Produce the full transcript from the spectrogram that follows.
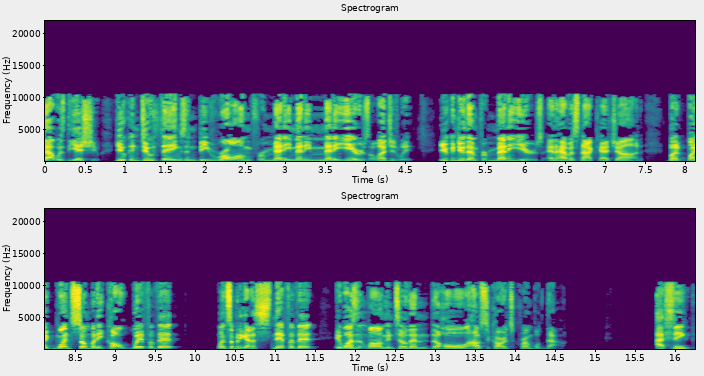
that was the issue. You can do things and be wrong for many many many years allegedly. You can do them for many years and have us not catch on. But like once somebody caught whiff of it, once somebody got a sniff of it, it wasn't long until then the whole house of cards crumbled down. I think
